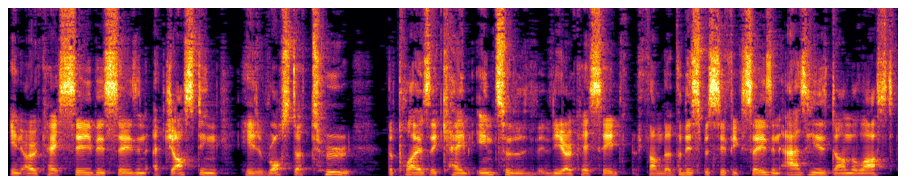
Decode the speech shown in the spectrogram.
in OKC this season, adjusting his roster to the players that came into the, OKC Thunder for this specific season, as he has done the last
